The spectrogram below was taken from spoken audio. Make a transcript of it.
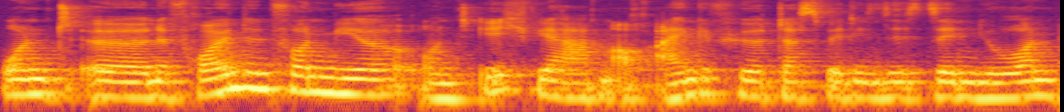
Und äh, eine Freundin von mir und ich, wir haben auch eingeführt, dass wir die Senioren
